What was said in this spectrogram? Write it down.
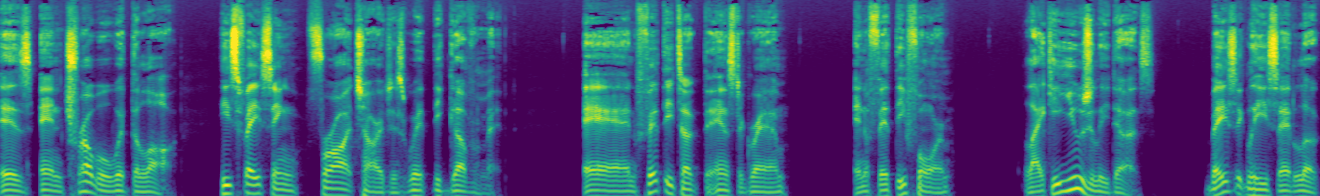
is in trouble with the law. He's facing fraud charges with the government. And 50 took the Instagram in a 50 form like he usually does. Basically, he said, Look,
